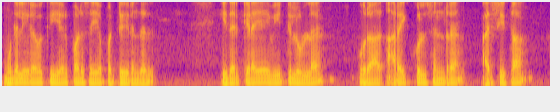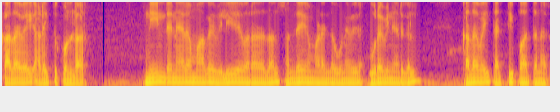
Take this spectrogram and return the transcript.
முதல் இரவுக்கு ஏற்பாடு செய்யப்பட்டு இருந்தது. இதற்கிடையே வீட்டில் உள்ள ஒரு அறைக்குள் சென்ற அர்ஷிதா கதவை அடைத்து கொண்டார். நீண்ட நேரமாக வெளியே வராததால் சந்தேகமடைந்த உணவி உறவினர்கள் கதவை தட்டி பார்த்தனர்.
